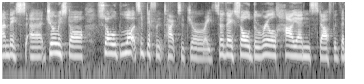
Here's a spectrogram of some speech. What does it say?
and this uh, jewelry store sold lots of different types of jewelry. So they sold the real high-end stuff with the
